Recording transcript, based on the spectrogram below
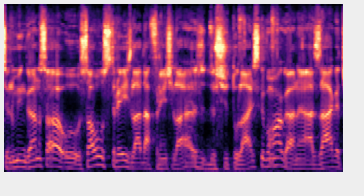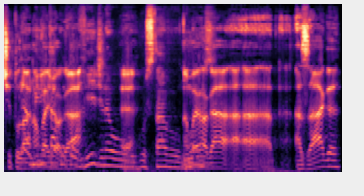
Se não me engano, só, o- só os três lá da frente, lá, dos titulares que vão jogar, né? A zaga titular É, não vai tá com jogar. Covid, né? O É. Gustavo. Não vai Gomes. jogar a, a- a zaga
